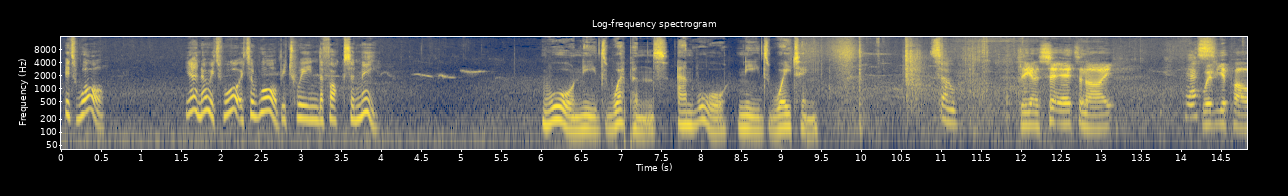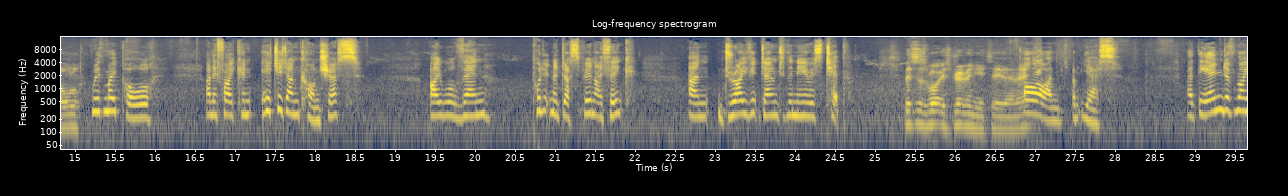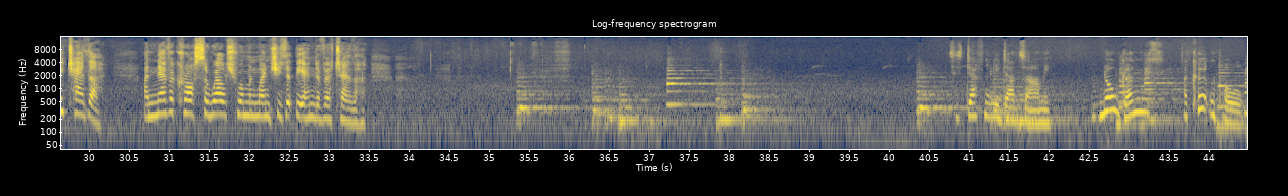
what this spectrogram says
It's war. Yeah, no, it's war. It's a war between the fox and me. War needs weapons, and war needs waiting. So, So you're going to sit here tonight yes, with your pole. with my pole, and if I can hit it unconscious, I will then put it in a dustbin, I think, and drive it down to the nearest tip. This is what it's driven you to then, eh? Oh, I'm, um, yes. At the end of my tether, and never cross a Welsh woman when she's at the end of her tether. Definitely Dad's army. No guns, a curtain pole.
